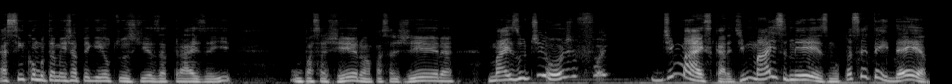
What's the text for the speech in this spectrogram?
assim como também já peguei outros dias atrás aí, um passageiro, uma passageira, mas o de hoje foi demais, cara, demais mesmo. Pra você ter ideia,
